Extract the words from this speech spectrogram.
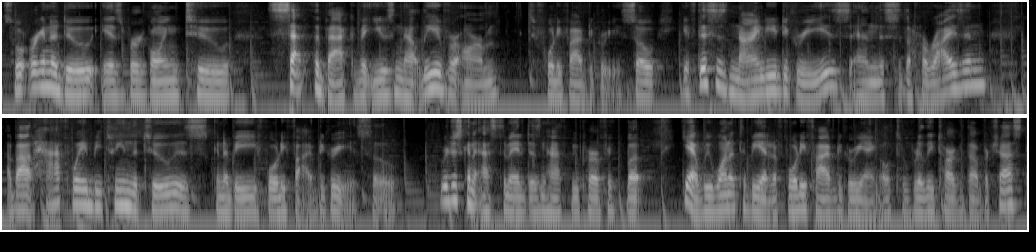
So what we're gonna do is we're going to set the back of it using that lever arm to 45 degrees. So if this is 90 degrees and this is the horizon, about halfway between the two is gonna be 45 degrees. So we're just going to estimate it doesn't have to be perfect, but yeah, we want it to be at a 45 degree angle to really target the upper chest.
